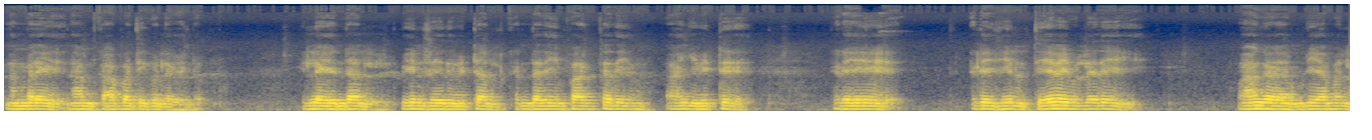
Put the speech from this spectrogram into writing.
நம்மளை நாம் காப்பாற்றிக் கொள்ள வேண்டும். இல்லை என்றால் வீண் செய்து விட்டால் கண்டதையும் பார்த்ததையும் வாங்கிவிட்டு இடையே கடைசியில் தேவை உள்ளதை வாங்க முடியாமல்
